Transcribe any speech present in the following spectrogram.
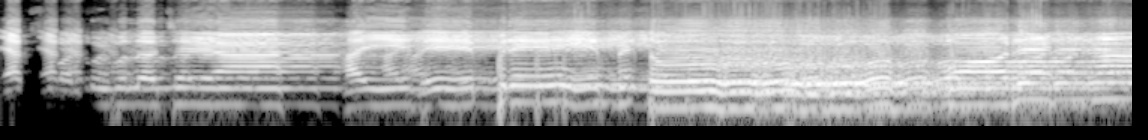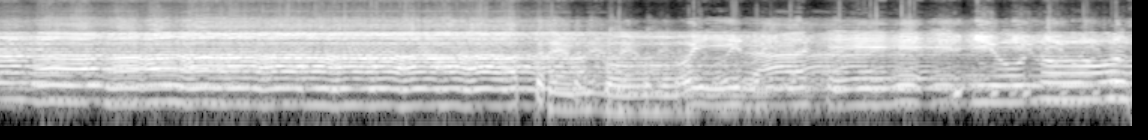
একবার কই বলেছে হাই রে প্রেম তো রাখে ইউনুস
